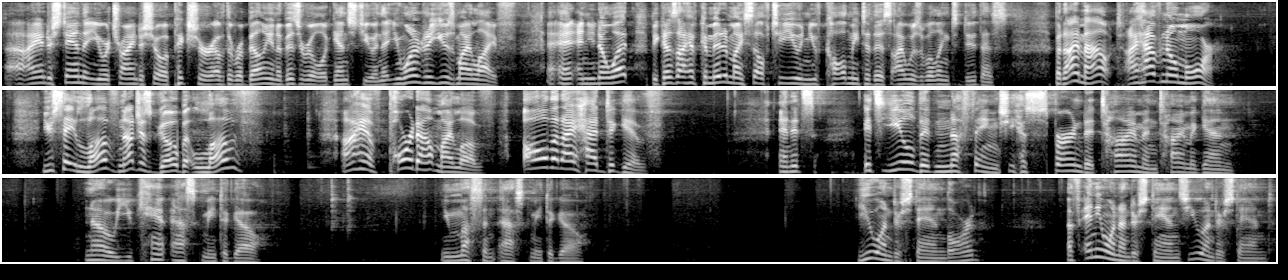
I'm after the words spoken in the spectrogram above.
I understand that you were trying to show a picture of the rebellion of Israel against you and that you wanted to use my life. And, and, you know what? Because I have committed myself to you and you've called me to this, I was willing to do this. But I'm out. I have no more. You say love, not just go, but love? I have poured out my love, all that I had to give. And it's, it's yielded nothing. She has spurned it time and time again. No, you can't ask me to go. You mustn't ask me to go. You understand, Lord. If anyone understands, you understand.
